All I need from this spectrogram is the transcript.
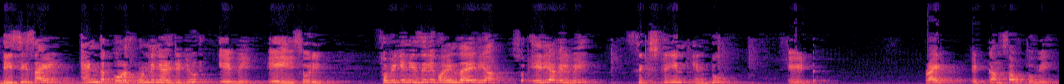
DC side and the corresponding altitude AB, AE sorry. So we can easily find the area. So area will be 16 into 8. Right? It comes out to be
